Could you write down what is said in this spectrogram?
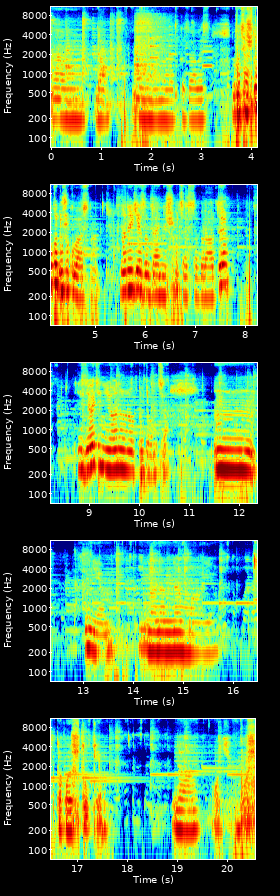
Ем, да. Мені відказалось. Бо ця штука дуже класна. У мене є завдання, щоб це зібрати. І зробити неонового питомця. Ні, в мене немає такої штуки. Да. Ой, боже.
